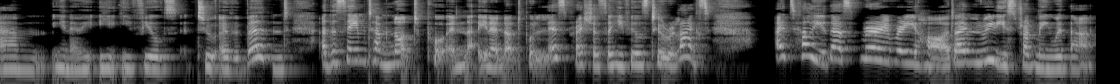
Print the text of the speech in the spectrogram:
um, you know, he, he feels too overburdened. At the same time, not to put, you know, not to put less pressure so he feels too relaxed. I tell you, that's very, very hard. I'm really struggling with that.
